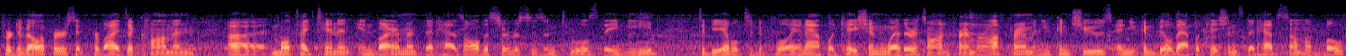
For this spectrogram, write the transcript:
For developers, it provides a common uh, multi-tenant environment that has all the services and tools they need to be able to deploy an application, whether it's on-prem or off-prem, and you can choose and you can build applications that have some of both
